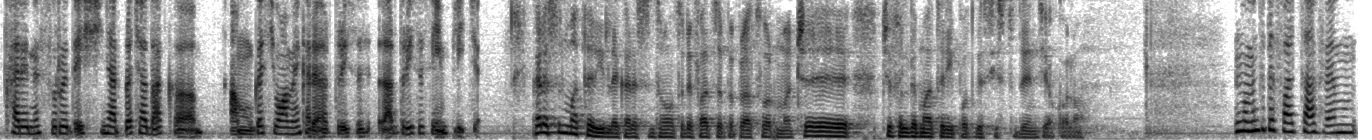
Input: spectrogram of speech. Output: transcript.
care ne surâde și ne-ar plăcea dacă am găsit oameni care ar trebui să, ar trebui să se implice. Care sunt materiile care sunt în momentul de față pe platformă? Ce, ce fel de materii pot găsi studenții acolo? În momentul de față avem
